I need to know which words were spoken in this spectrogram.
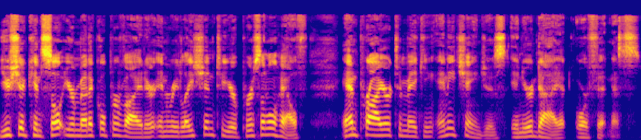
You should consult your medical provider in relation to your personal health and prior to making any changes in your diet or fitness.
